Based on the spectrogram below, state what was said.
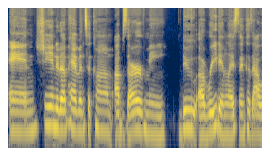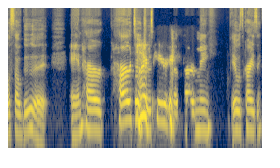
And she ended up having to come observe me do a reading lesson because I was so good. And her her teacher observed me. It was crazy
